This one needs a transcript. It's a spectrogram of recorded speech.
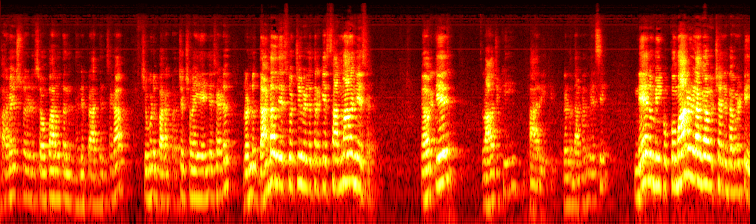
పరమేశ్వరుడు శివపార్వతులని ప్రార్థించగా శివుడు పర ప్రత్యక్షమై ఏం చేశాడు? రెండు దండలు తీసుకొచ్చి వీళ్ళిద్దరికి సన్మానం చేశాడు. ఎవరికి? రాజుకి భార్యకి. రెండు దండలు వేసి నేను మీకు కుమారుడిలాగా వచ్చాను కాబట్టి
